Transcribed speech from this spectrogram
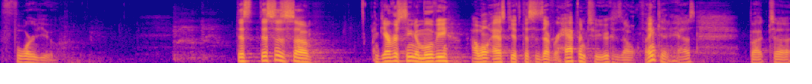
for you. This, this is, uh, have you ever seen a movie? I won't ask you if this has ever happened to you because I don't think it has. But uh,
